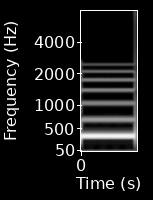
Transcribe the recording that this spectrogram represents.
you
